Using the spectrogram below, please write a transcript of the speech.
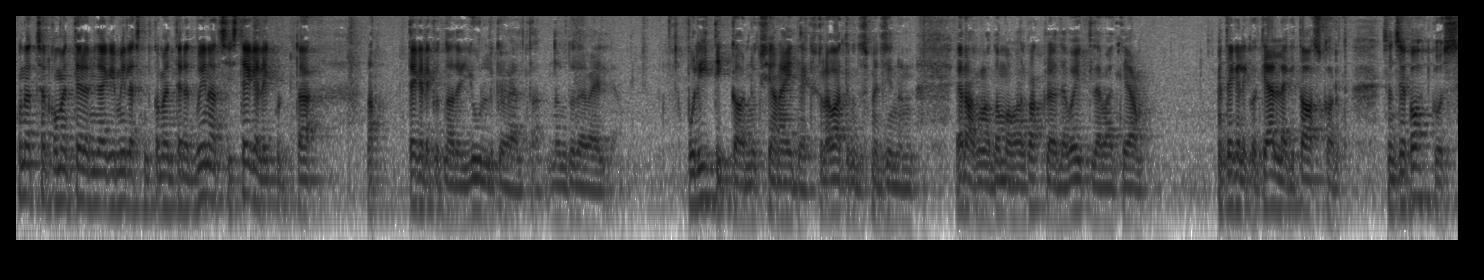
kui nad seal kommenteerivad midagi, millest nad kommenteerivad või nad siis tegelikult äh, noh, tegelikult nad ei julge öelda nagu tõde välja poliitika on üks hea näide, eks ole, vaata, kuidas meil siin on erakonnad omavahel kaklevad ja võitlevad ja ja tegelikult jällegi taaskord, see on see koht, kus,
